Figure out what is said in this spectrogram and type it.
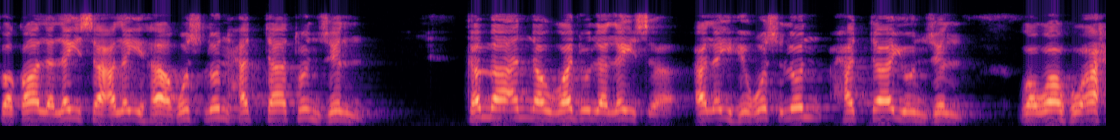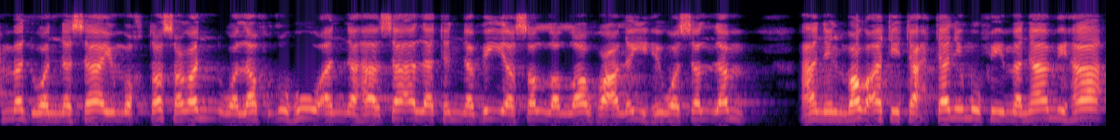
فقال ليس عليها غسل حتى تنزل. كما أن الرجل ليس عليه غسل حتى ينزل. رواه أحمد والنسائي مختصرا ولفظه أنها سألت النبي صلى الله عليه وسلم عن المرأة تحتلم في منامها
